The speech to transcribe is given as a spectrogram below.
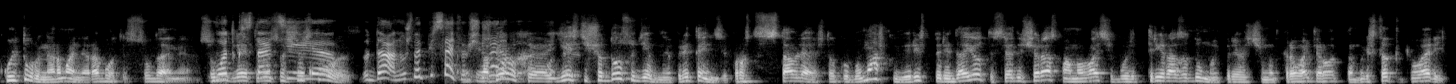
культуры нормальной работы с судами. Суды вот, для этого кстати, существуют. да, нужно писать вообще. Во-первых, э, есть еще досудебные претензии. Просто составляешь такую бумажку, юрист передает, и в следующий раз мама Вася будет три раза думать, прежде чем открывать рот там, и что-то говорить.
